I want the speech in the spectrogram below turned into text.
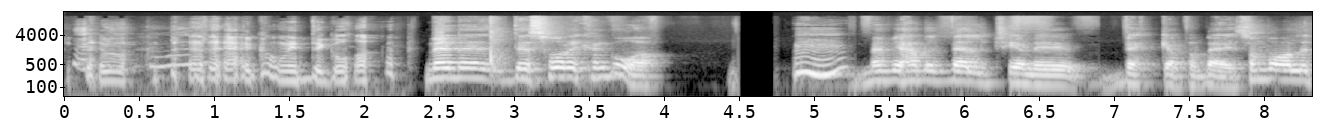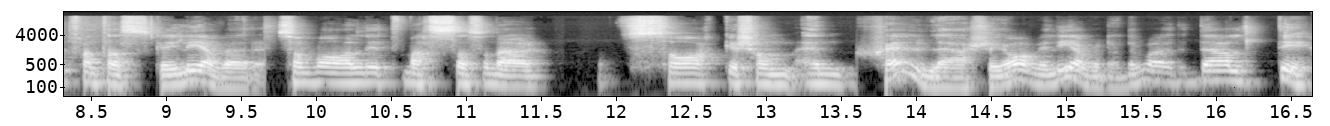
det, det här kommer inte gå. Men eh, det är så det kan gå. Mm. Men vi hade en väldigt trevlig vecka på Berg. Som vanligt fantastiska elever. Som vanligt massa sådana saker som en själv lär sig av eleverna. Det, var, det är alltid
